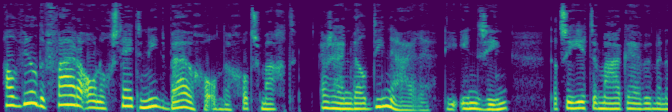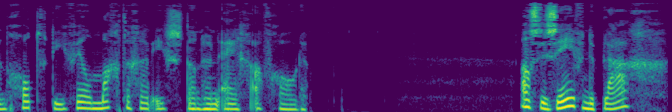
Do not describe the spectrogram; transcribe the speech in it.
Al wil de farao nog steeds niet buigen onder Gods macht, er zijn wel dienaren die inzien dat ze hier te maken hebben met een God die veel machtiger is dan hun eigen afgoden. Als de zevende plaag,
